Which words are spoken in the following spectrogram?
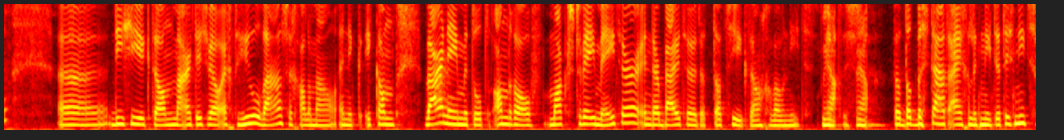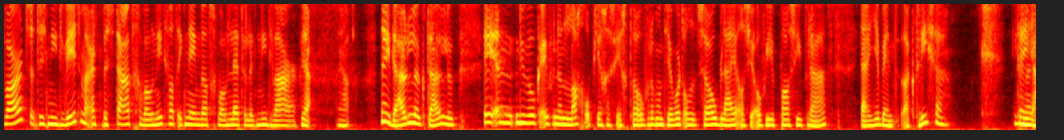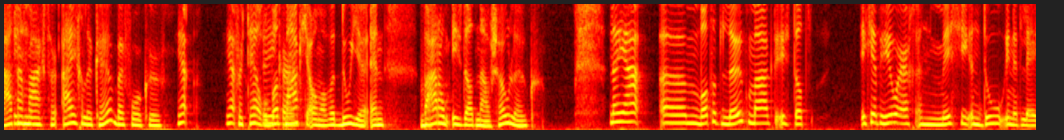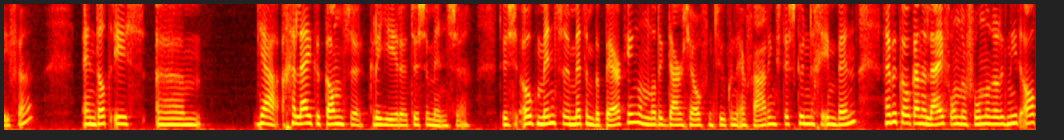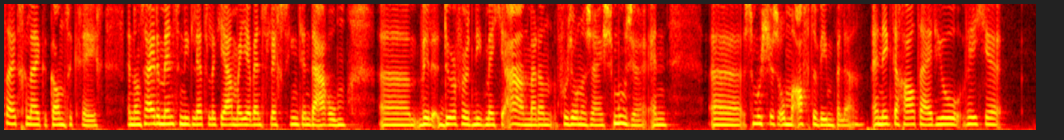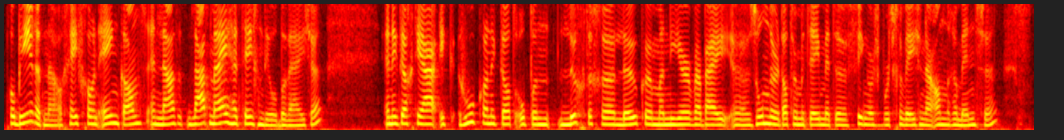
Die zie ik dan, maar het is wel echt heel wazig allemaal. En ik, ik kan waarnemen tot anderhalf, max twee meter. En daarbuiten, dat, dat zie ik dan gewoon niet. Ja, dat, is, ja. Dat, dat bestaat eigenlijk niet. Het is niet zwart, het is niet wit, maar het bestaat gewoon niet. Want ik neem dat gewoon letterlijk niet waar. Ja, ja. Nee, duidelijk, duidelijk. Hey, en nu wil ik even een lach op je gezicht toveren. Want je wordt altijd zo blij als je over je passie praat. Ja, je bent actrice. Theatermaakster eigenlijk, hè, bij voorkeur. Ja. ja Vertel, zeker. wat maak je allemaal? Wat doe je? En waarom is dat nou zo leuk? Nou ja, um, wat het leuk maakt is dat ik heb heel erg een missie, een doel in het leven. En dat is um, ja, gelijke kansen creëren tussen mensen. Dus ook mensen met een beperking, omdat ik daar zelf natuurlijk een ervaringsdeskundige in ben, heb ik ook aan de lijf ondervonden dat ik niet altijd gelijke kansen kreeg. En dan zeiden mensen niet letterlijk: ja, maar jij bent slechtziend en daarom uh, willen, durven we het niet met je aan. Maar dan verzonnen zij smoezen en uh, smoesjes om me af te wimpelen. En ik dacht altijd: joh, weet je, probeer het nou. Geef gewoon één kans en laat, het, laat mij het tegendeel bewijzen. En ik dacht, ja, ik, hoe kan ik dat op een luchtige, leuke manier, waarbij uh, zonder dat er meteen met de vingers wordt gewezen naar andere mensen.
